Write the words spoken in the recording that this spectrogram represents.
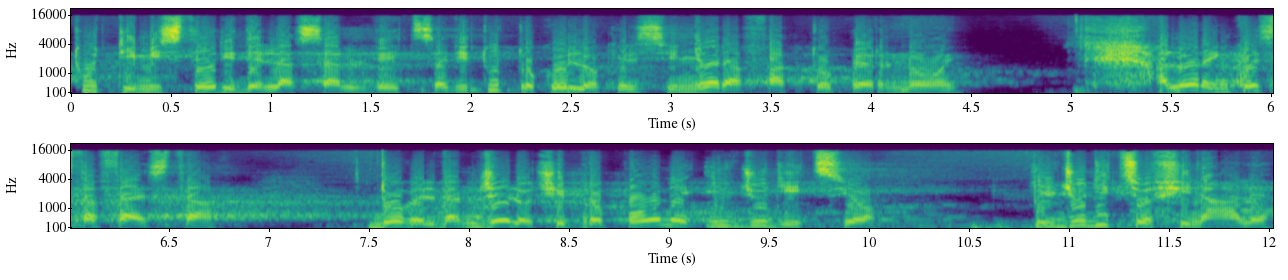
tutti i misteri della salvezza, di tutto quello che il Signore ha fatto per noi. Allora in questa festa dove il Vangelo ci propone il giudizio, il giudizio finale,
